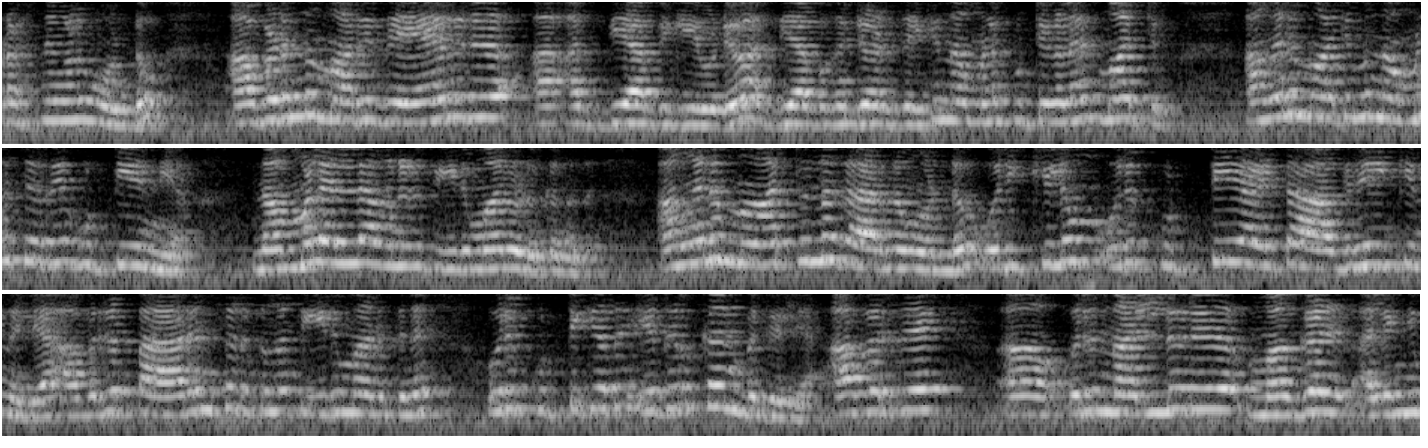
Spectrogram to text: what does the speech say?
പ്രശ്നങ്ങളും കൊണ്ടും അവിടെ നിന്ന് മാറി വേറൊരു അധ്യാപികയുടെയോ അധ്യാപകന്റെയോ അടുത്തേക്ക് നമ്മളെ കുട്ടികളെ മാറ്റും. അങ്ങനെ മാറ്റുമ്പോൾ നമ്മൾ ചെറിയ കുട്ടി തന്നെയാ. നമ്മളല്ല അങ്ങനെ ഒരു തീരുമാനം എടുക്കുന്നത്. അങ്ങനെ മാറ്റുന്ന കാരണം കൊണ്ട് ഒരിക്കലും ഒരു കുട്ടിയായിട്ട് ആഗ്രഹിക്കുന്നില്ല. അവരുടെ പാരന്റ്സ് എടുക്കുന്ന തീരുമാനത്തിന് ഒരു കുട്ടിക്ക് അത് എതിർക്കാൻ പറ്റില്ല. അവരുടെ ഒരു നല്ലൊരു മകൾ അല്ലെങ്കിൽ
